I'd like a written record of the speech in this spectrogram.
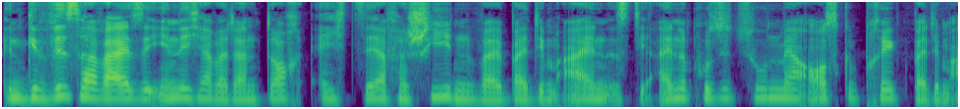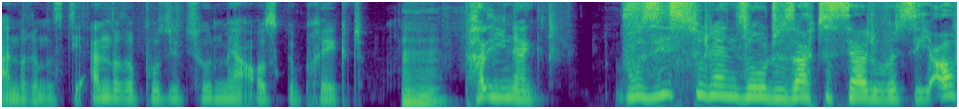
in gewisser Weise ähnlich, aber dann doch echt sehr verschieden, weil bei dem einen ist die eine Position mehr ausgeprägt, bei dem anderen ist die andere Position mehr ausgeprägt. Mhm. Paulina, wo siehst du denn so, du sagtest ja, du würdest dich auch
